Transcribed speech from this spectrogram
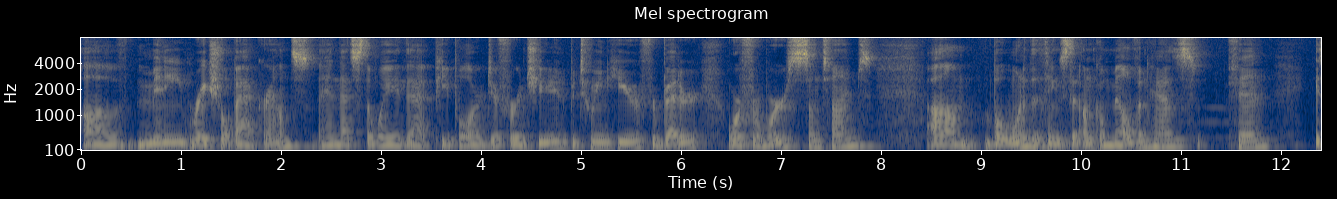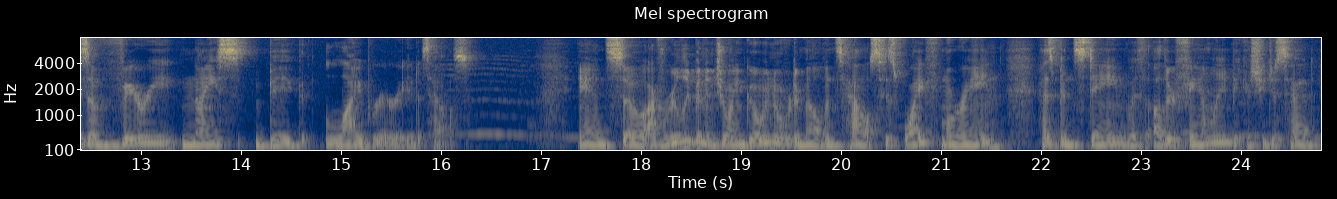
of many racial backgrounds, and that's the way that people are differentiated between here for better or for worse sometimes. Um, but one of the things that Uncle Melvin has, Finn, is a very nice big library at his house. And so I've really been enjoying going over to Melvin's house. His wife, Moraine, has been staying with other family because she just had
